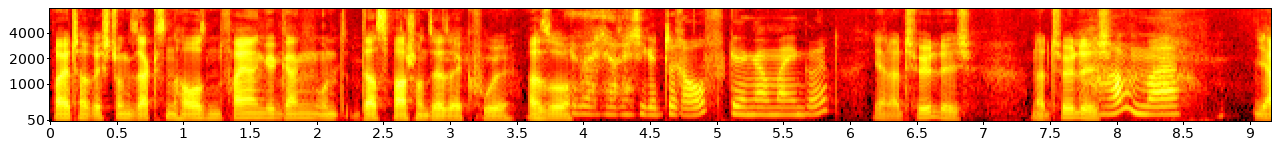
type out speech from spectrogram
weiter Richtung Sachsenhausen feiern gegangen und das war schon sehr, sehr cool. Also, Ihr seid ja richtige Draufgänger, mein Gott. ja, natürlich. Natürlich. Hammer. Ich Ja,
